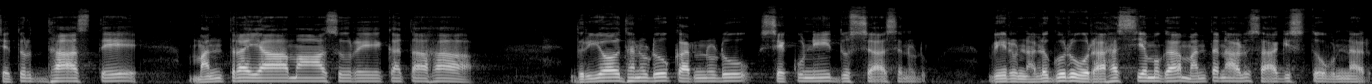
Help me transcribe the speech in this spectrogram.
చతుర్ధాస్తే మంత్రయామాసురేకత. దుర్యోధనుడు కర్ణుడు శకుని దుశ్శాసనుడు. వీరు నలుగురు రహస్యముగా మంతనాలు సాగిస్తూ ఉన్నారు.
